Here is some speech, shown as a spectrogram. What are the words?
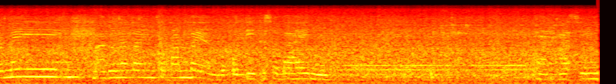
Para may bago na tayong katambayan bukod dito sa bahay mo. Para kasing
